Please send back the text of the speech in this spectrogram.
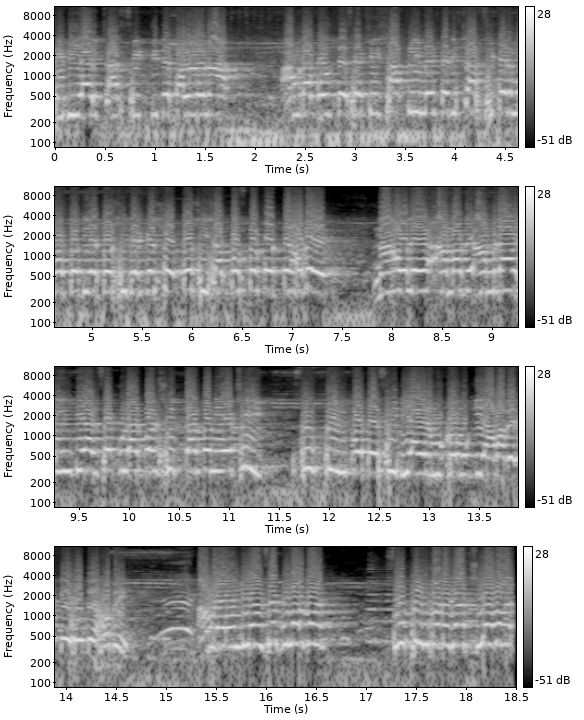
সিবিআই চার্জশিট দিতে পারল না। আমরা বলতে এসেছি সাপ্লিমেন্টারি চার্জশিটের মধ্য দিয়ে দোষীদেরকে দোষী সাব্যস্ত করতে হবে। না হলে আমাদের আমরা ইন্ডিয়ান সেকুলার কোন সিদ্ধান্ত নিয়েছি সুপ্রিম কোর্টে সিবিআই এর মুখোমুখি আমাদেরকে হতে হবে। আমরা ইন্ডিয়ান সেকুলার কোন সুপ্রিম কোর্টে যাচ্ছি আবার।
